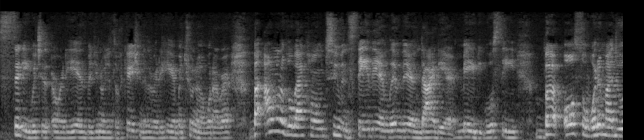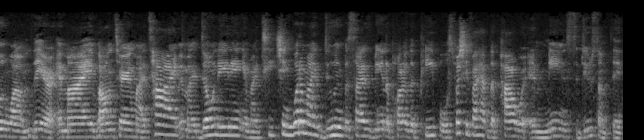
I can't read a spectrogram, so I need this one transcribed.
city, which it already is, but you know, gentrification is already here, but you know, whatever. But I want to go back home too and stay there and live there and die there. Maybe we'll see. But also, what am I doing while I'm there? Am I volunteering my time? Am I donating? Am I teaching? What am I doing besides being a part of the people? Especially if I have the power and means to do something.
